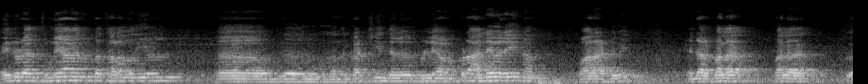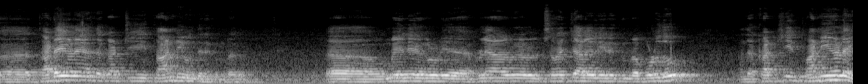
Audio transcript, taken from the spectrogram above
என்னுடன் துணையாக இருந்த தளபதிகள் இந்த- அந்த கட்சியின் தலைவர் பிள்ளையா உட்பட அனைவரையும் நான் பாராட்டுவேன். என்றால் பல பல தடைகளை அந்த கட்சி தாண்டி வந்திருக்கின்றது. உண்மையிலே எங்களுடைய பிள்ளையாளர்கள் சிறைச்சாலையில் இருக்கின்ற பொழுது அந்த கட்சியின் பணிகளை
